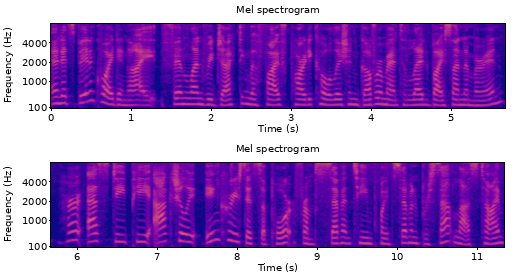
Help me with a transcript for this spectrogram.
And it's been quite a night. Finland rejecting the five party coalition government led by Sanna Marin. Her SDP actually increased its support from 17.7% last time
